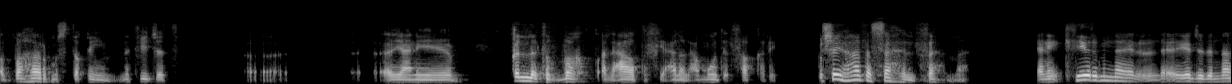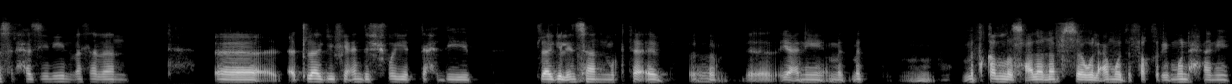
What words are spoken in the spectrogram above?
الظهر مستقيم نتيجة آه، يعني قلة الضغط العاطفي على العمود الفقري. والشيء هذا سهل فهمه. يعني كثير منا يجد الناس الحزينين مثلا آه، تلاقي في عنده شوية تحديب تلاقي الإنسان مكتئب يعني متقلص على نفسه والعمود الفقري منحني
